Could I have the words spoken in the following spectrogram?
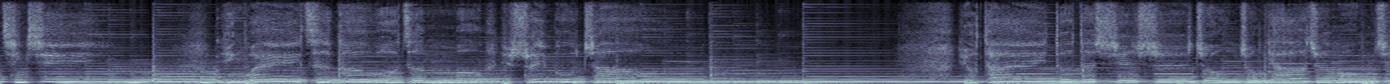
清晰，因为此刻我怎么也睡不着，有太多的现实重重压着梦想。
